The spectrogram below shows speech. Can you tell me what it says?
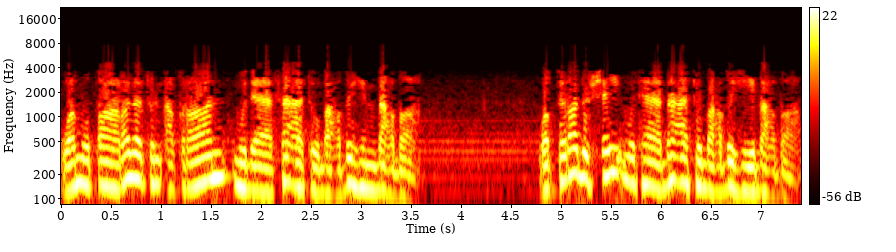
ومطاردة الأقران مدافعة بعضهم بعضا. واضطراد الشيء متابعة بعضه بعضا.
